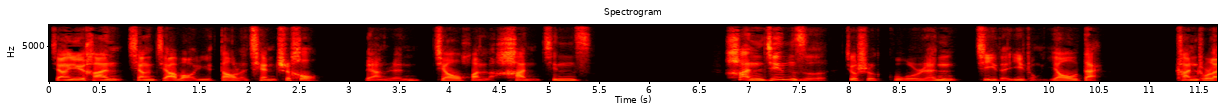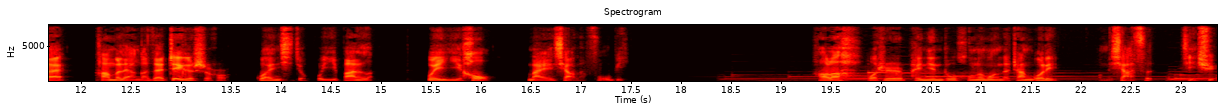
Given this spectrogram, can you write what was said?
蒋玉菡向贾宝玉道了歉之后，两人交换了汗巾子。汗巾子就是古人系的一种腰带，看出来。他们两个在这个时候关系就不一般了，为以后埋下了伏笔。好了，我是陪您读《红楼梦》的张国立，我们下次继续。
